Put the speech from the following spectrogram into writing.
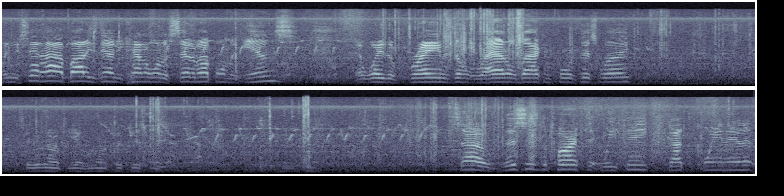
When you set hive bodies down, you kind of want to set them up on the ends. That way the frames don't rattle back and forth this way. So we're gonna, yeah, we're gonna put this one. So this is the part that we think got the queen in it.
